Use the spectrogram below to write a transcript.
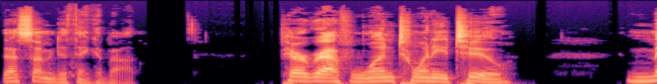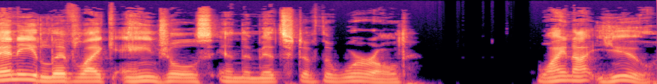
That's something to think about. Paragraph 122 Many live like angels in the midst of the world. Why not you?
